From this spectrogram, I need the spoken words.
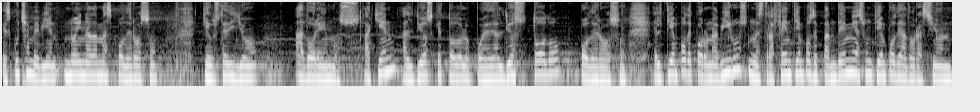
escúcheme bien, no hay nada más poderoso que usted y yo adoremos. ¿A quién? Al Dios que todo lo puede, al Dios todopoderoso. El tiempo de coronavirus, nuestra fe en tiempos de pandemia es un tiempo de adoración.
